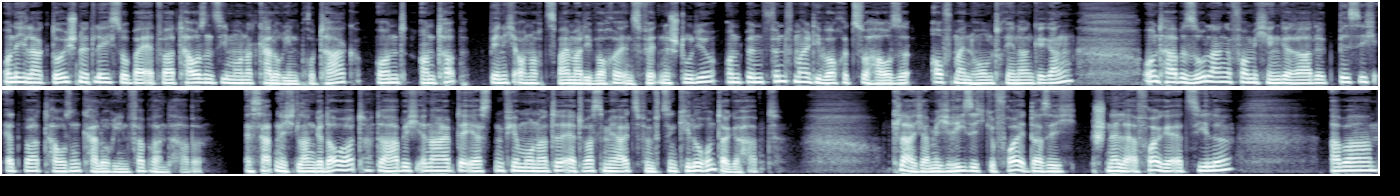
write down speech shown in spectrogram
Und ich lag durchschnittlich so bei etwa 1700 Kalorien pro Tag und on top bin ich auch noch zweimal die Woche ins Fitnessstudio und bin fünfmal die Woche zu Hause auf meinen Home-Trainer gegangen und habe so lange vor mich hingeradelt, bis ich etwa 1000 Kalorien verbrannt habe. Es hat nicht lang gedauert, da habe ich innerhalb der ersten vier Monate etwas mehr als 15 Kilo runtergehabt. Klar, ich habe mich riesig gefreut, dass ich schnelle Erfolge erziele, aber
